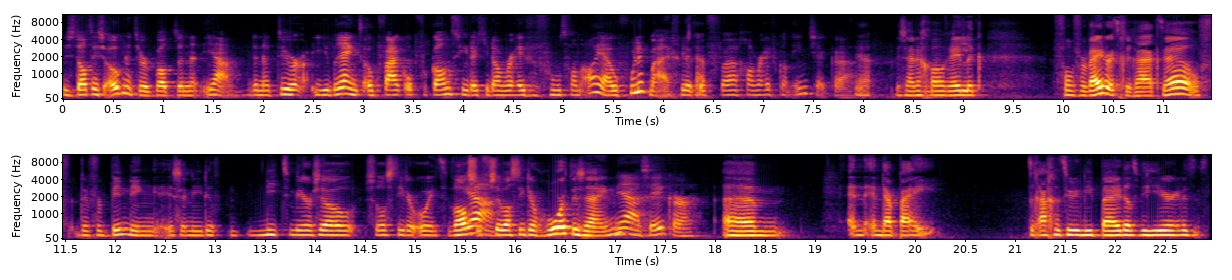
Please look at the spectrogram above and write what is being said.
Dus dat is ook natuurlijk wat de, ja, de natuur je brengt. Ook vaak op vakantie, dat je dan weer even voelt van, oh ja, hoe voel ik me eigenlijk? Ja. Of eh, gewoon weer even kan inchecken. Ja, we zijn er gewoon redelijk van verwijderd geraakt. Hè? Of de verbinding is er niet, niet meer zo zoals die er ooit was. Ja. Of zoals die er hoort te zijn. Ja, zeker. Ehm, en, en daarbij draagt natuurlijk niet bij dat we hier in het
